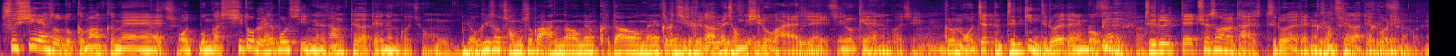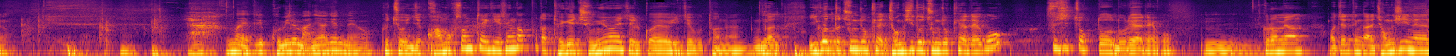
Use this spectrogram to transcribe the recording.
수시에서도 그만큼의 어, 뭔가 시도를 해볼 수 있는 상태가 되는 거죠. 음, 여기서 점수가 안 나오면 그 다음에 그렇지. 그 다음에 정시로 가야지. 이렇게 되는 거지. 그러면 어쨌든 듣긴 들어야 되는 거고, 들을 때 최선을 다해서 들어야 되는 상태가 돼버리는 거예요. 야, 정말 애들이 고민을 많이 하겠네요. 그렇죠. 이제 과목 선택이 생각보다 되게 중요해질 거예요. 이제부터는. 그러니까 이것도 충족해, 정시도 충족해야 되고 수시 쪽도 노려야 되고. 그러면 어쨌든 간에 정시는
